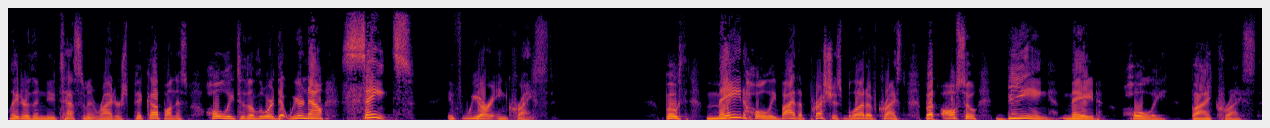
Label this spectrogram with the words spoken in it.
Later, the New Testament writers pick up on this holy to the Lord that we're now saints if we are in Christ both made holy by the precious blood of Christ, but also being made holy by Christ.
